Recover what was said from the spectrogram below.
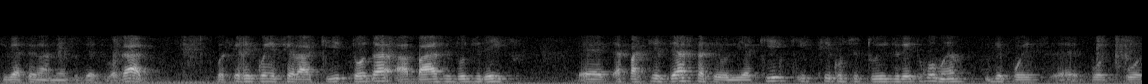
tiver treinamento de advogado, você reconhecerá aqui toda a base do direito. É, a partir dessa teoria aqui que se constitui o direito romano e depois, é, por, por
